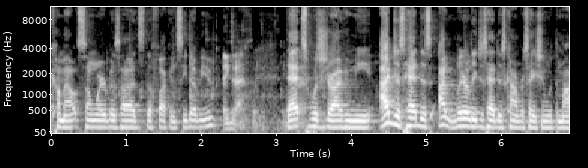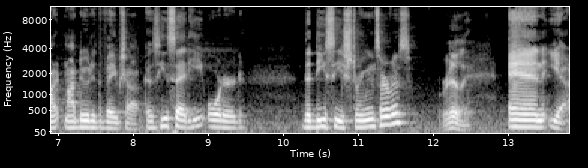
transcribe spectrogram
Come out somewhere besides the fucking CW. exactly. That's what's driving me. I just had this. I literally just had this conversation with my my dude at the vape shop because he said he ordered the DC streaming service, really. and yeah,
